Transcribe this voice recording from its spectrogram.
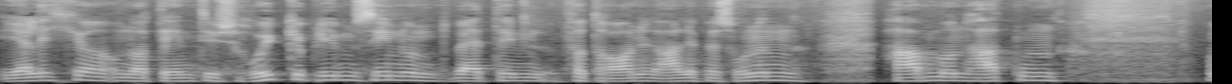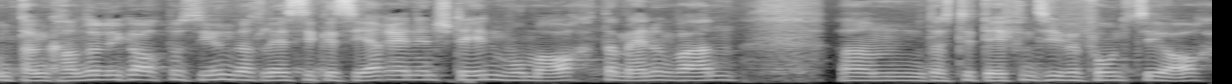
ehrlicher und authentisch ruhig geblieben sind und weiterhin Vertrauen in alle Personen haben und hatten. Und dann kann es natürlich auch passieren, dass lässige Serien entstehen, wo wir auch der Meinung waren, ähm, dass die Defensive von uns, die auch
